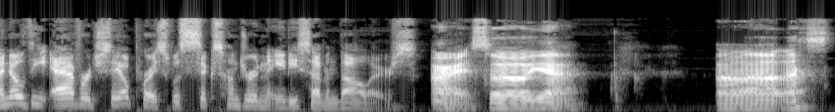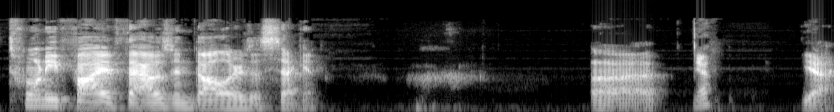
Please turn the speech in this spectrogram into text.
I know the average sale price was six hundred and eighty-seven dollars. All right, so yeah, uh, that's twenty five thousand dollars a second. Uh, Yeah. yeah.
